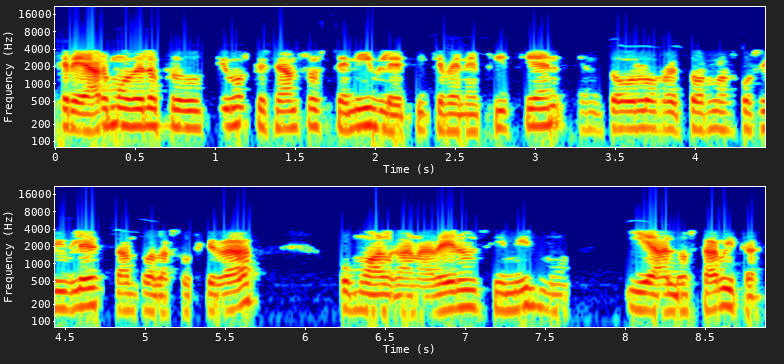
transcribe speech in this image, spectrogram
crear modelos productivos que sean sostenibles y que beneficien en todos los retornos posibles, tanto a la sociedad como al ganadero en sí mismo y a los hábitats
